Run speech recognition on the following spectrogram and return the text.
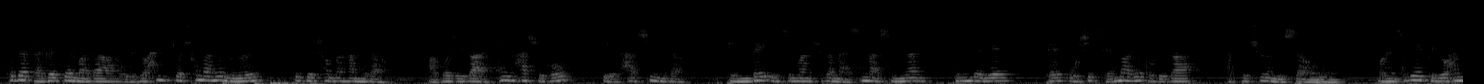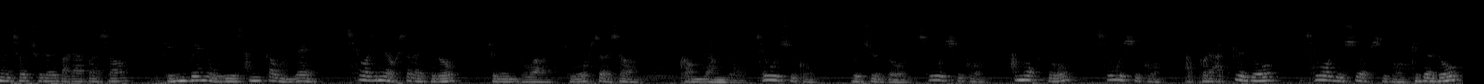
새벽 밝을 때마다 우리도 함께 소망의 눈을 뜨길 소망합니다. 아버지가 행하시고 일하십니다. 빈배이지만 주가 말씀하시면 빈배에 153마리 고기가 잡힐 줄로 믿사오니 오늘 새벽에 기도하면서 주를 바라봐서 빈배인 우리 삶 가운데 채워짐의 역사가 있도록 주님 도와 주옵소서 건강도 채우시고 물질도 채우시고 화목도 채우시고 앞으로 앞길도 채워주시옵시고 기대도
